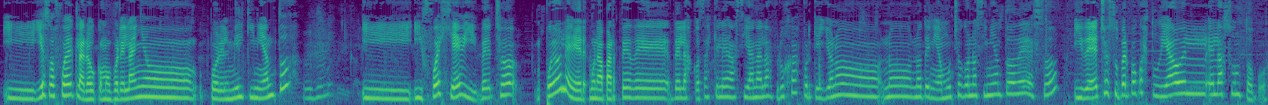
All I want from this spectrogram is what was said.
Y, y eso fue, claro, como por el año, por el 1500 y, y fue heavy. De hecho, puedo leer una parte de, de las cosas que les hacían a las brujas porque yo no, no, no tenía mucho conocimiento de eso y de hecho es súper poco estudiado el, el asunto, pues.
